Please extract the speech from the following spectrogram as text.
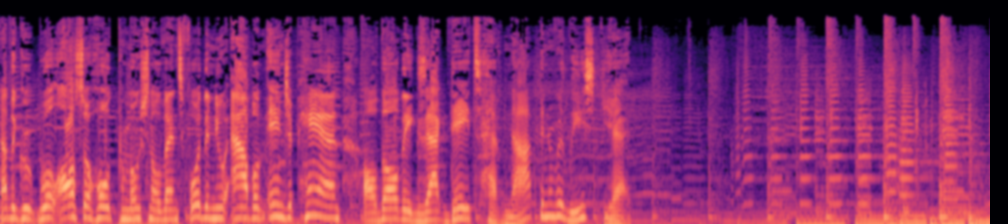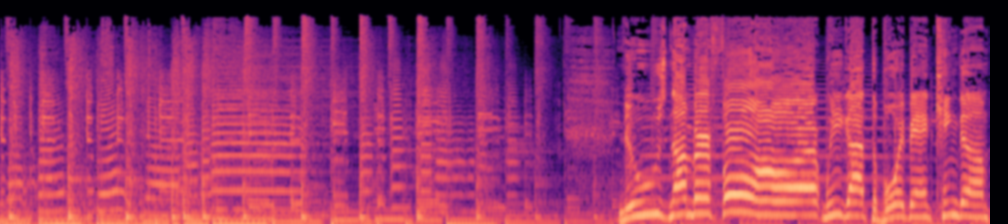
Now, the group will also hold promotional events for the new album in Japan, although the exact dates have not been released yet. News number four. We got the boy band Kingdom,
